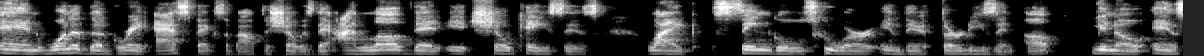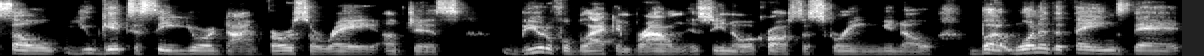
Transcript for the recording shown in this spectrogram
and one of the great aspects about the show is that i love that it showcases like singles who are in their 30s and up, you know, and so you get to see your diverse array of just beautiful black and brownness, you know, across the screen, you know. But one of the things that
